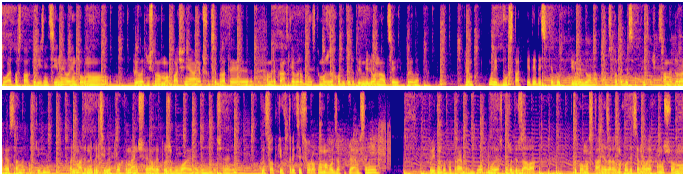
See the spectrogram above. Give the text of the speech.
Бувають поставки, різні ціни. Орієнтовно прилад нічного бачення, якщо це брати американське виробництво, може заходити до півмільйона оцей прилад. Прям ну, від 250 до півмільйона, там 150 тисяч. Саме дороге, саме потрібне. Коліматорні приціли трохи менше, але теж буває, так вони дешеві. Відсотків 30-40 ми, мабуть, закупляємо самі, відповідно до потреби. Бо ну я ж кажу, держава в такому стані зараз знаходиться нелегкому, що ну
